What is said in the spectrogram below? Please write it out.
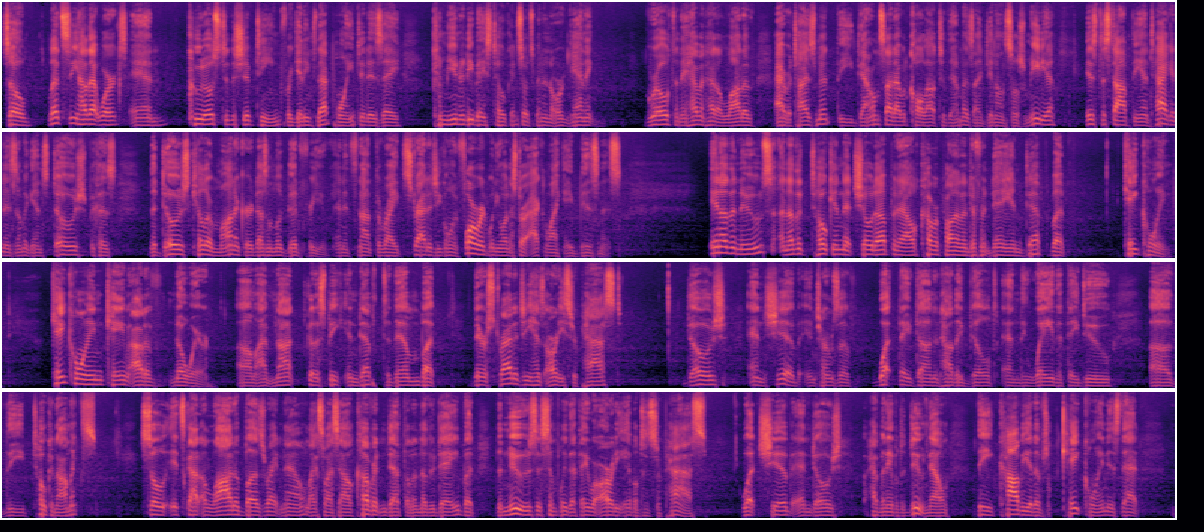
So let's see how that works. And kudos to the SHIB team for getting to that point. It is a community based token, so it's been an organic growth and they haven't had a lot of advertisement. The downside I would call out to them, as I did on social media, is to stop the antagonism against Doge because the Doge killer moniker doesn't look good for you. And it's not the right strategy going forward when you want to start acting like a business. In other news, another token that showed up, and I'll cover probably on a different day in depth, but CateCoin. CateCoin came out of nowhere. Um, I'm not going to speak in depth to them, but their strategy has already surpassed Doge and SHIB in terms of what they've done and how they built and the way that they do uh, the tokenomics. So it's got a lot of buzz right now. Like so I said, I'll cover it in depth on another day. But the news is simply that they were already able to surpass what SHIB and Doge have been able to do. Now, the caveat of CateCoin is that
